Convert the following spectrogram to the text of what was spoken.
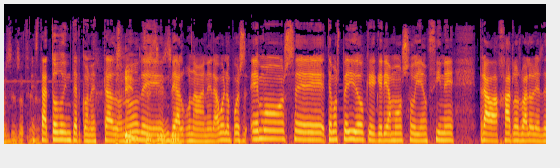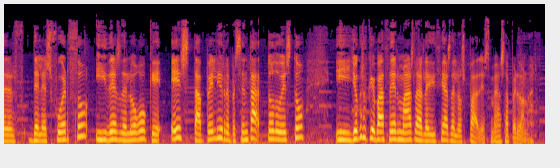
es sensacional. Está todo interconectado, ¿no? sí, De, sí, sí. de alguna manera. Bueno, pues hemos, eh, te hemos pedido que queríamos hoy en cine trabajar los valores del, del esfuerzo y desde luego que esta peli representa todo esto y yo creo que va a hacer más las delicias de los padres, me vas a perdonar.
